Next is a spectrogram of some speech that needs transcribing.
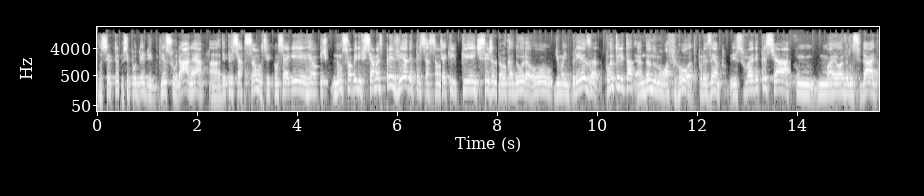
você ter esse poder de mensurar né, a depreciação, você consegue realmente não só beneficiar, mas prever a depreciação. Se aquele cliente seja da locadora ou de uma empresa, quanto ele está andando no off-road, por exemplo, isso vai depreciar com maior velocidade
